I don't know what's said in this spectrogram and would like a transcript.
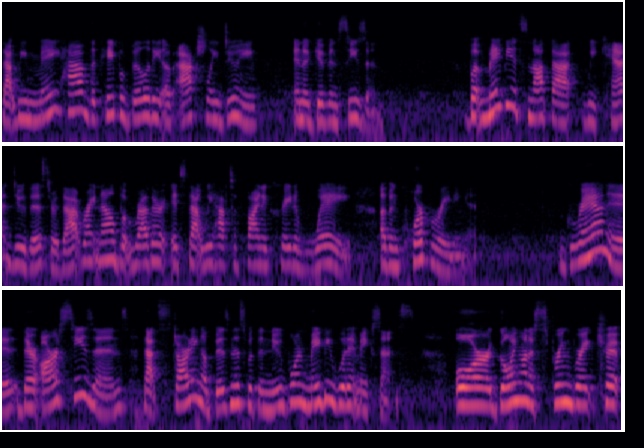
that we may have the capability of actually doing in a given season. But maybe it's not that we can't do this or that right now, but rather it's that we have to find a creative way of incorporating it. Granted, there are seasons that starting a business with a newborn maybe wouldn't make sense. Or going on a spring break trip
